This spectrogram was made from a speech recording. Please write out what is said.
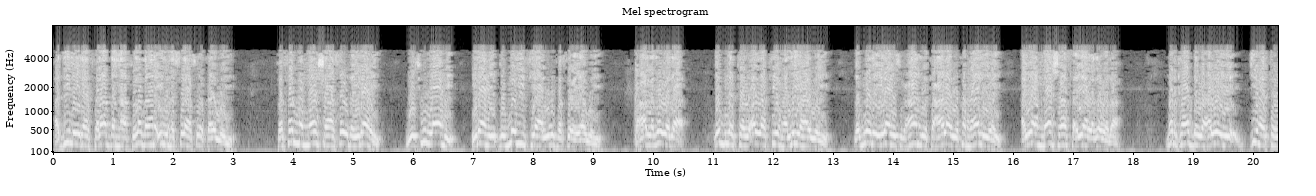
haddii la yidhaha salaada naafiladaana iyaduna sidaas oo kale weeye. Fasama meeshaasow dha ilaahay wejhullaahi ilaahay qibladiisiyaa lagu fasirayaa weeye. Waxaa laga wadaa qiblatahu allatii halliyahaa weeye. Qiblada ilaahay subxaanahu wa tacaala uu ka raali yahay ayaa meeshaas ayaa laga wadaa. Marka hadda waxaa weeye jihatahu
